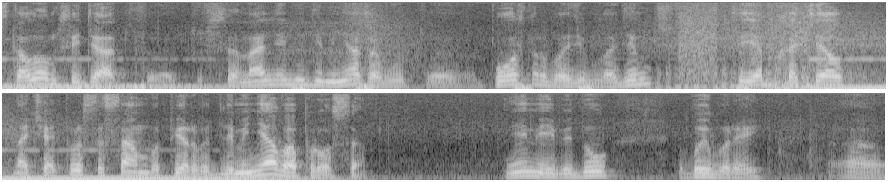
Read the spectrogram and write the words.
Столом сидят э, профессиональные люди. Меня зовут э, Познер Владимир Владимирович. Я бы хотел начать просто с самого первого для меня вопроса. Я имею в виду выборы э,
